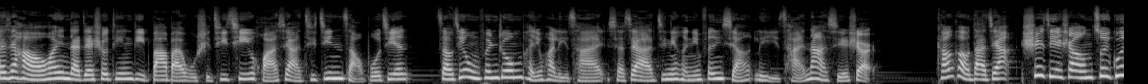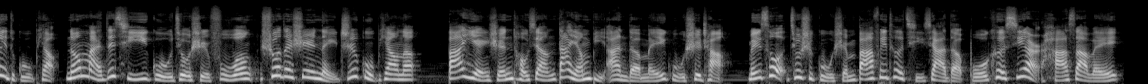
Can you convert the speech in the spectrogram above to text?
大家好，欢迎大家收听第八百五十七期华夏基金早播间，早间五分钟陪你话理财。小夏今天和您分享理财那些事儿，考考大家：世界上最贵的股票，能买得起一股就是富翁。说的是哪只股票呢？把眼神投向大洋彼岸的美股市场，没错，就是股神巴菲特旗下的伯克希尔哈萨维。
